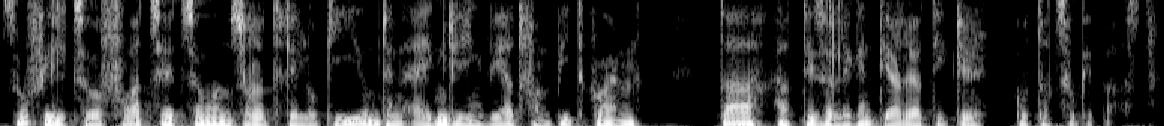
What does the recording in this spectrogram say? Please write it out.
So viel zur Fortsetzung unserer Trilogie um den eigentlichen Wert von Bitcoin. Da hat dieser legendäre Artikel gut dazu gepasst.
